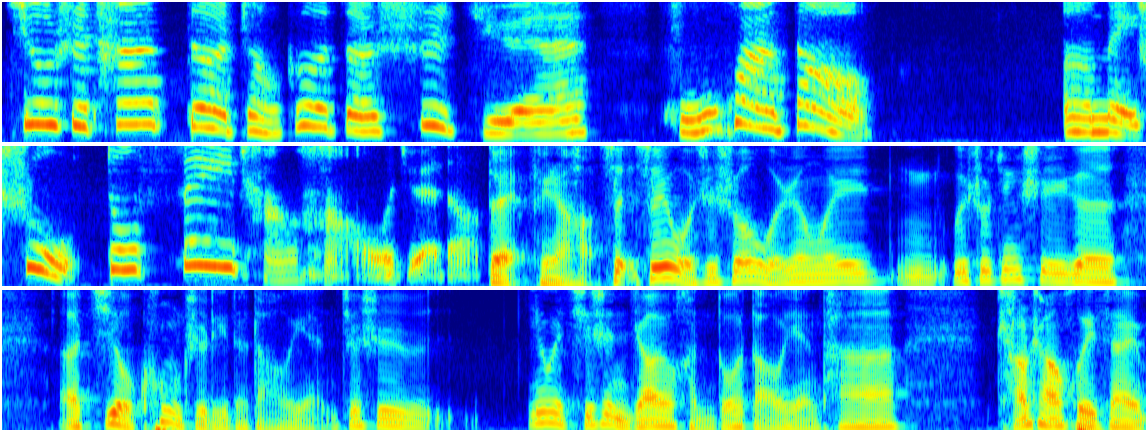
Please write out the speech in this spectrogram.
就是它的整个的视觉、服化道、呃美术都非常好，我觉得。对，非常好。所以，所以我是说，我认为，嗯，魏淑君是一个呃极有控制力的导演，就是因为其实你知道，有很多导演他常常会在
